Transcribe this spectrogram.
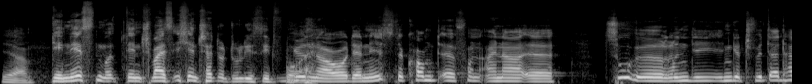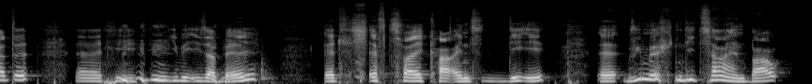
Ja. den nächsten, den schmeiß ich in den Chat und du liest ihn vor. Genau, der nächste kommt äh, von einer äh, Zuhörerin, die ihn getwittert hatte. Äh, die, die liebe Isabel f2k1.de. Äh, wie möchten die Zahlen bau...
